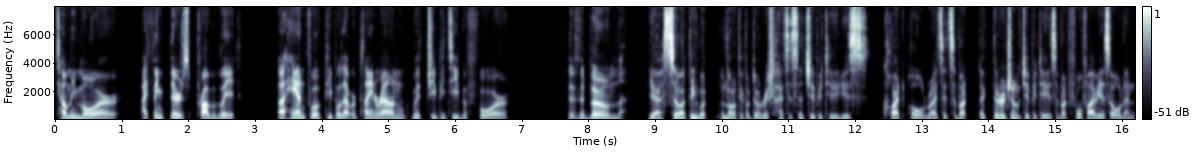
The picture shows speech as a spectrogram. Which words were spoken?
tell me more. I think there's probably a handful of people that were playing around with GPT before the boom. Yeah, so I think what a lot of people don't realize is that GPT is quite old, right? So it's about like the original GPT is about four or five years old, and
